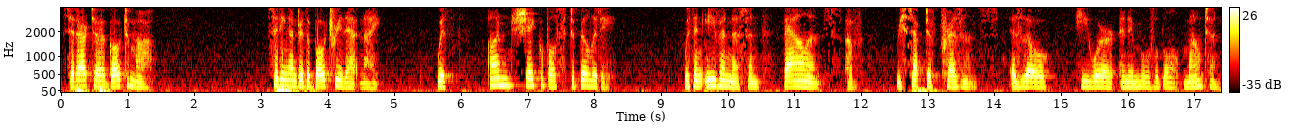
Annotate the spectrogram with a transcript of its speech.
Siddhartha Gautama, sitting under the bo tree that night with unshakable stability, with an evenness and balance of receptive presence as though he were an immovable mountain.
